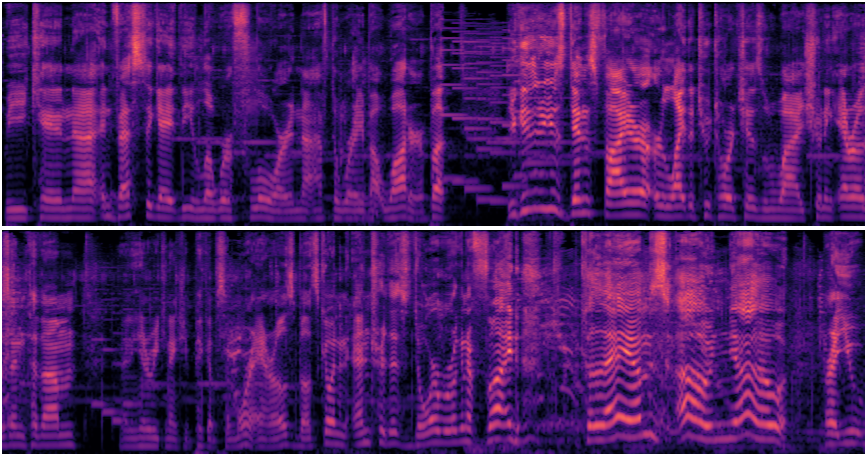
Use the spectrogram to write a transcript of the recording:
we can uh, investigate the lower floor and not have to worry about water. But you can either use Din's Fire or light the two torches by shooting arrows into them. And here we can actually pick up some more arrows. But let's go ahead and enter this door. where We're going to find clams. Oh, no. All right, you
